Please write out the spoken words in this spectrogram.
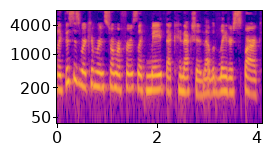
Like this is where Kimber and Stormer first like made that connection that would later spark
